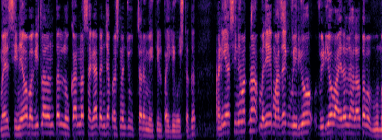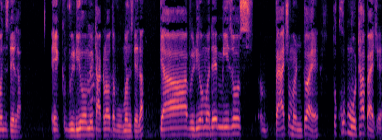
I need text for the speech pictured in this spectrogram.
म्हणजे सिनेमा बघितल्यानंतर लोकांना सगळ्या त्यांच्या प्रश्नांची उत्तरं मिळतील पहिली गोष्ट तर. आणि या सिनेमात ना म्हणजे माझा एक व्हिडिओ व्हिडिओ व्हायरल झाला होता वुमन्स डेला एक व्हिडिओ मी टाकला होता वुमन्स डेला त्या व्हिडिओमध्ये मी जो पॅच म्हणतो आहे तो खूप मोठा पॅच आहे.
